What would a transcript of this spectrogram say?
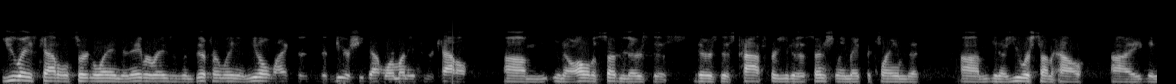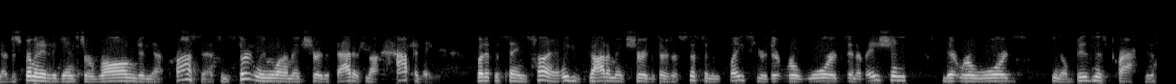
you raise cattle a certain way and your neighbor raises them differently and you don't like that, that he or she got more money through the cattle, um, you know, all of a sudden there's this there's this path for you to essentially make the claim that um, you know you were somehow uh, you know discriminated against or wronged in that process. And certainly we want to make sure that that is not happening. But at the same time, we've got to make sure that there's a system in place here that rewards innovation, that rewards you know business practice,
